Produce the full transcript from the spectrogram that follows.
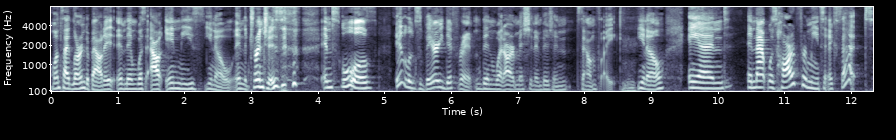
once I learned about it and then was out in these, you know, in the trenches in schools, it looks very different than what our mission and vision sounds like, you know? And and that was hard for me to accept.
